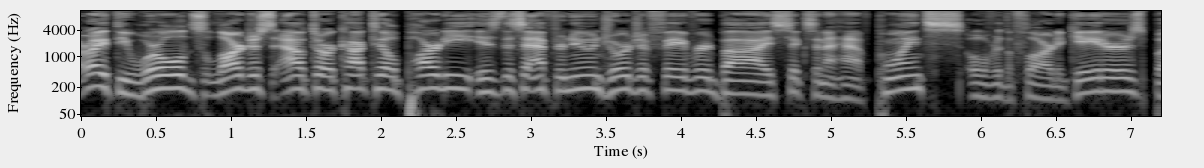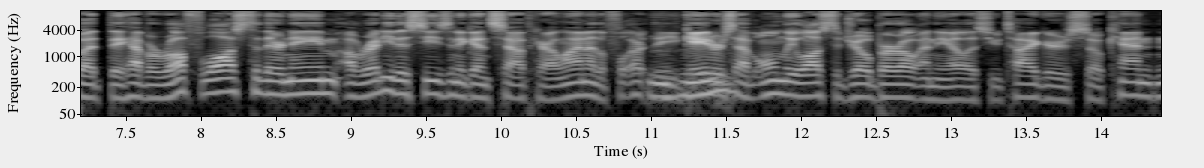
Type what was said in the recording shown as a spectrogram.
All right, the world's largest outdoor cocktail party is this afternoon. Georgia favored by six and a half points over the Florida Gators, but they have a rough loss to their name already this season against South Carolina. The, the mm-hmm. Gators have only lost to Joe Burrow and the LSU Tigers. So, Ken,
